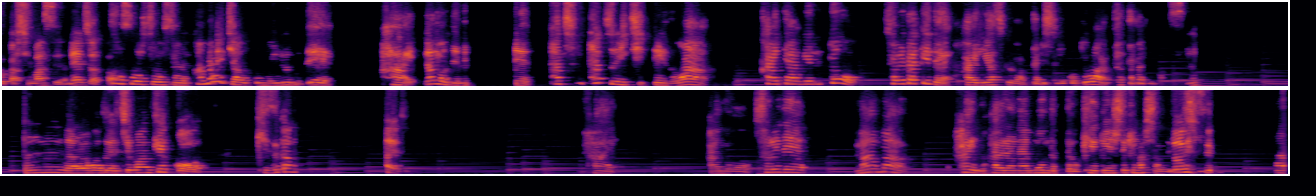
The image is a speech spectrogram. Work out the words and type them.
とかしますよね、ちょっと。そうそうそうそう、構えちゃう子もいるので、はい。なのでね、え立つ、立つ位置っていうのは、変えてあげると、それだけで入りやすくなったりすることは多々ありますね。うん、なるほど。一番結構気づかない。はい。あの、それで、まあまあ、入る入らないもんだったを経験してきましたので。そうですよは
